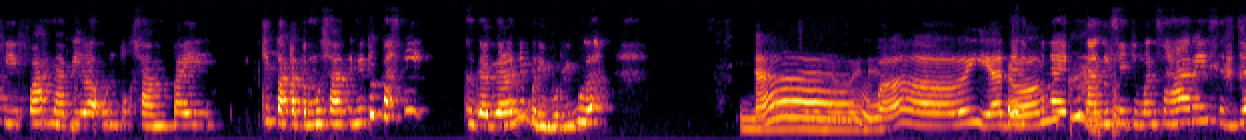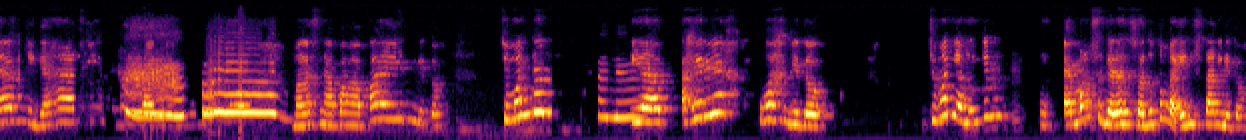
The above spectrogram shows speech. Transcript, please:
Vivah, Nabila untuk sampai kita ketemu saat ini tuh pasti kegagalannya beribu-ribu lah. Iya, Ah, wow, iya Dari dong. mulai nangisnya cuma sehari, sejam, tiga hari, malas ngapa-ngapain gitu. Cuman kan Aduh. ya akhirnya wah gitu. Cuman ya mungkin emang segala sesuatu tuh nggak instan gitu.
